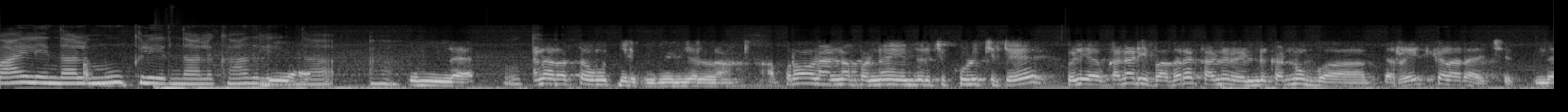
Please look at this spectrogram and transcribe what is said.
வாயில இருந்தாலும் மூக்குல இருந்தாலும் காதுல இருந்தா இல்ல. ஆனா ரத்தம் ஊத்தி இருக்கு நெஞ்செல்லாம். அப்புறம் நான் என்ன பண்ணேன்? எந்திரிச்சு குளிச்சுட்டு வெளியே கண்ணாடி பாக்குறேன் கண்ணு ரெண்டு கண்ணும் ரெட் கலர் ஆச்சு இந்த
